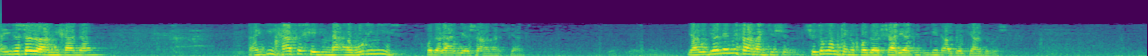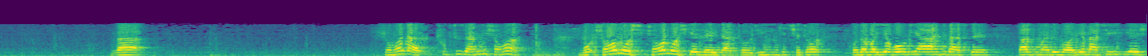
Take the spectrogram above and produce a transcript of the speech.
اینا چرا دارن میخندن؟ اینکه این حرف خیلی معقولی نیست. خدا رویش رو عوض کرد یهودی ها نمی‌فهمن که چطور ممکنه خدا شریعت دیگه نازل کرده باشه. و شما در توپ تو زمین شما شما, مش... شما مشکل دارید در توجیه این که چطور خدا با یه قومی عهدی بسته بعد اومده با یه مسیح یه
